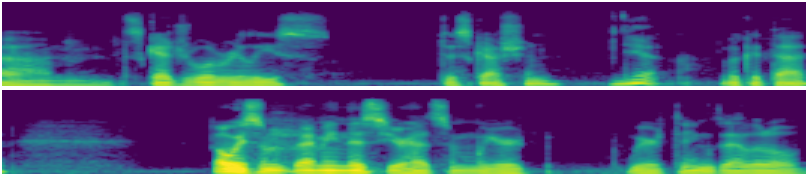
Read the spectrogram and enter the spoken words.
um, schedule release discussion. Yeah, Look at that. Always some. I mean, this year had some weird, weird things. That little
